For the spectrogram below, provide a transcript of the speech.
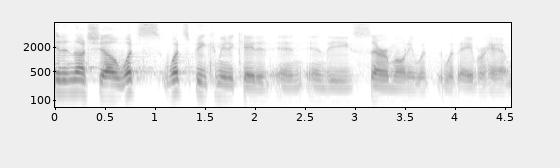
in a nutshell, what's, what's being communicated in, in the ceremony with, with Abraham,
